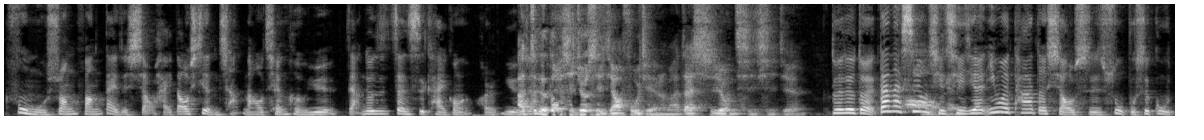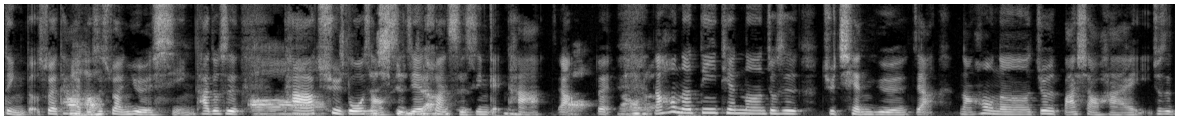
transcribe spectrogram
父母双方带着小孩到现场，然后签合约，这样就是正式开工合约。啊，这个东西就是已经要付钱了吗？在试用期期间，对对对，但在试用期期间，因为他的小时数不是固定的，所以他还不是算月薪，他就是哦他去多少时间算时薪给他，这样好对。然后呢？然后呢，第一天呢就是去签约这样，然后呢就是把小孩，就是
